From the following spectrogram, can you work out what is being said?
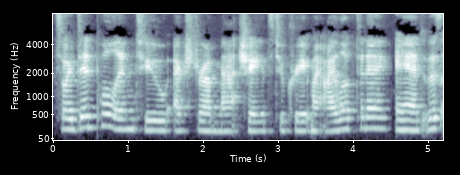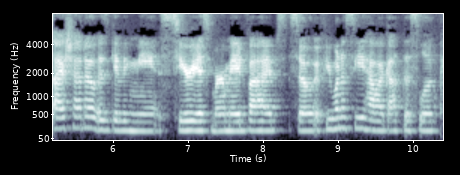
So I did pull in two extra matte shades to create my eye look today. And this eyeshadow is giving me serious mermaid vibes. So if you wanna see how I got this look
